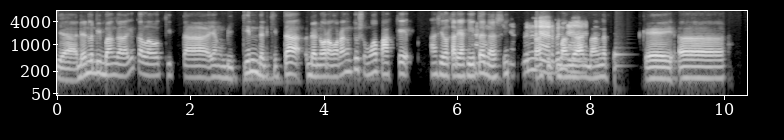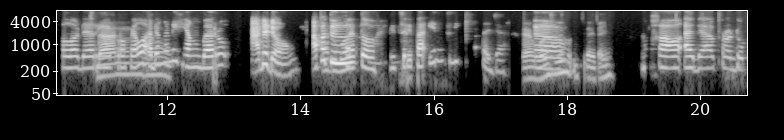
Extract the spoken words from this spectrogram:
Ya, dan lebih bangga lagi kalau kita yang bikin dan kita dan orang-orang tuh semua pakai hasil karya kita nggak sih? Benar, Pasti kebanggaan benar. banget. Oke, okay, uh, eh, kalau dari Profelo yang... ada nggak nih yang baru? Ada dong. Apa Aduh, tuh? Boleh tuh diceritain sedikit aja. Ya, boleh um, diceritain bakal ada produk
